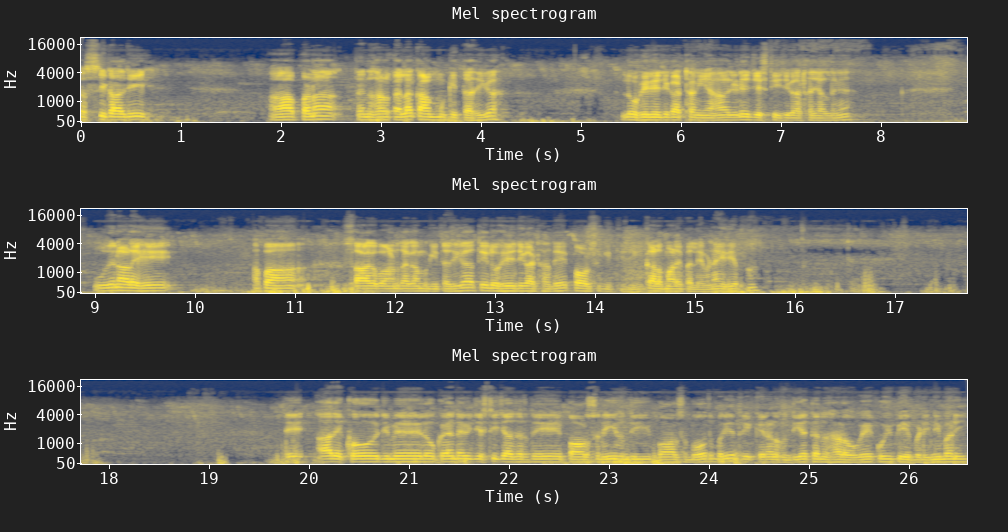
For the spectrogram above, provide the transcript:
ਸਤਿ ਸ਼੍ਰੀ ਅਕਾਲ ਜੀ। ਆ ਆਪਣਾ 3 ਸਾਲ ਪਹਿਲਾਂ ਕੰਮ ਕੀਤਾ ਸੀਗਾ। ਲੋਹੇ ਦੀਆਂ ਚਕਾਠਾਂ ਗਈਆਂ ਹਾਂ ਜਿਹੜੀਆਂ ਜਿਸਤੀ ਚਕਾਠਾਂ ਚੱਲਦੀਆਂ। ਉਹਦੇ ਨਾਲ ਇਹ ਆਪਾਂ ਸਾਗਬਾਨ ਦਾ ਕੰਮ ਕੀਤਾ ਸੀਗਾ ਤੇ ਲੋਹੇ ਦੀਆਂ ਚਕਾਠਾਂ ਤੇ ਪਾਲਿਸ਼ ਕੀਤੀ ਸੀ। ਕਲਮ ਵਾਲੇ ਪੱਲੇ ਬਣਾਏ ਸੀ ਆਪਾਂ। ਤੇ ਆ ਦੇਖੋ, ਜਿਵੇਂ ਲੋਕ ਕਹਿੰਦੇ ਵੀ ਜਿਸਤੀ ਚਾਦਰ ਤੇ ਪਾਲਿਸ਼ ਨਹੀਂ ਹੁੰਦੀ, ਪਾਲਿਸ਼ ਬਹੁਤ ਵਧੀਆ ਤਰੀਕੇ ਨਾਲ ਹੁੰਦੀ ਹੈ ਤਿੰਨ ਸਾਲ ਹੋ ਗਏ, ਕੋਈ ਪੇਪੜੀ ਨਹੀਂ ਬਣੀ।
